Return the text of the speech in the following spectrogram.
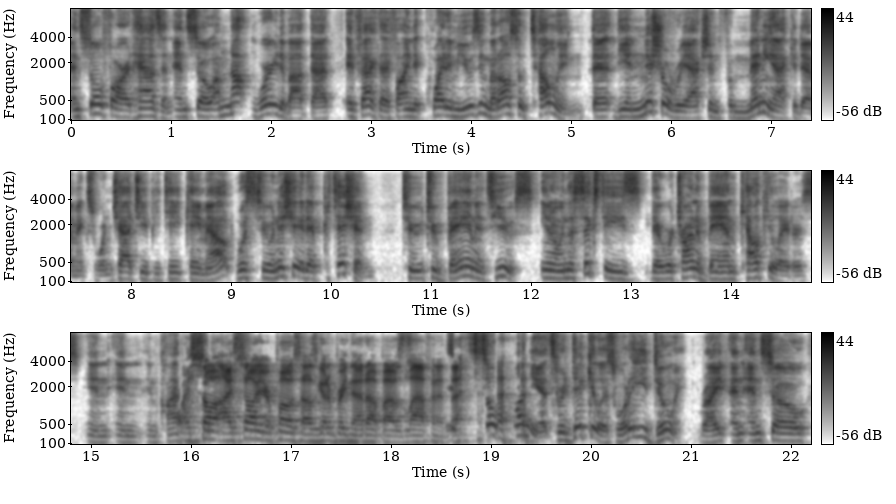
And so far it hasn't. And so I'm not worried about that. In fact, I find it quite amusing, but also telling that the initial reaction from many academics when ChatGPT came out was to initiate a petition to to ban its use. You know, in the '60s, they were trying to ban calculators in in in class. I saw I saw your post. I was going to bring that up. I was laughing at that. It's so funny. It's ridiculous. What are you doing, right? And and so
